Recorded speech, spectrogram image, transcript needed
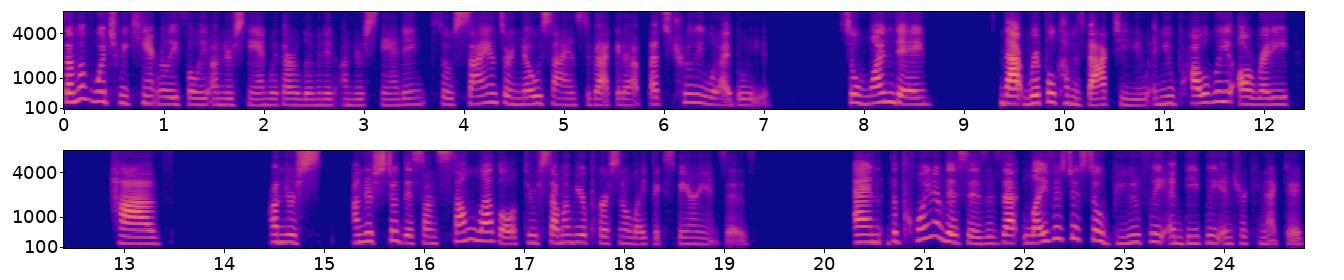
some of which we can't really fully understand with our limited understanding. So, science or no science to back it up, that's truly what I believe. So, one day that ripple comes back to you, and you probably already have under, understood this on some level through some of your personal life experiences. And the point of this is is that life is just so beautifully and deeply interconnected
